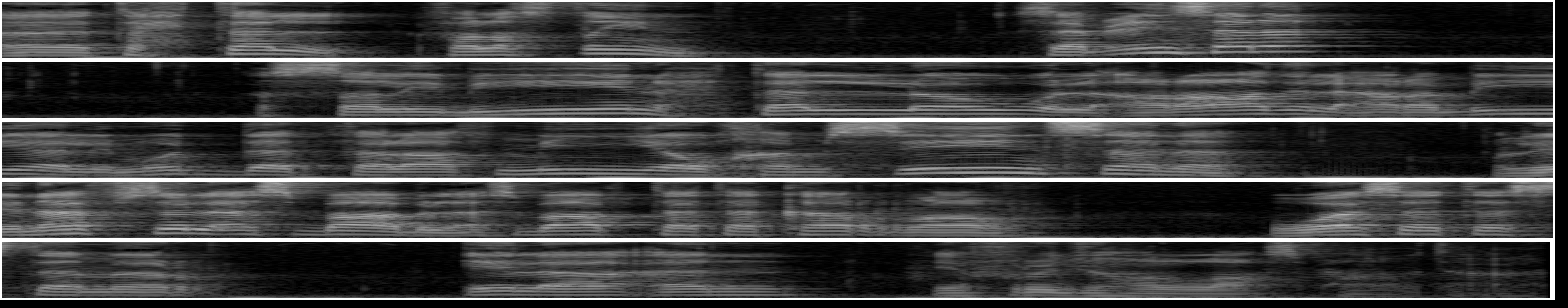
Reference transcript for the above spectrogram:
آه، تحتل فلسطين سبعين سنة. الصليبيين احتلوا الأراضي العربية لمدة 350 سنة لنفس الأسباب الأسباب تتكرر. وستستمر إلى أن يفرجها الله سبحانه وتعالى.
